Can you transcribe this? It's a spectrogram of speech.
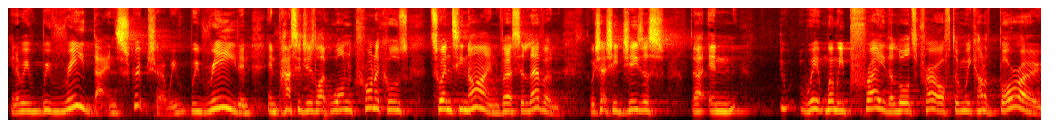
You know, we, we read that in Scripture. We, we read in, in passages like 1 Chronicles 29, verse 11, which actually Jesus, uh, in we, when we pray the Lord's Prayer, often we kind of borrow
